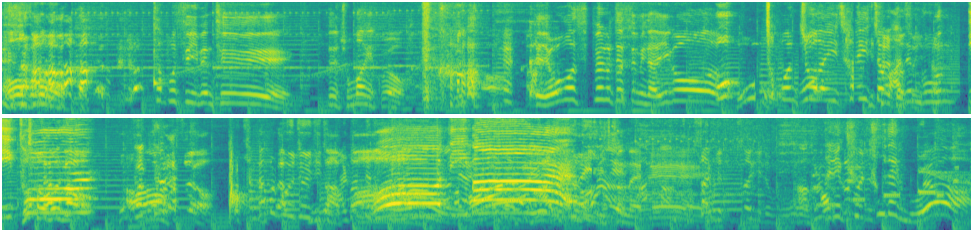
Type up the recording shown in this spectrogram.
어. 스타포스 이벤트. 네, 존망했고요. 네, 요거 스펙을 뗐습니다. 이거 어? 저번 주와 이 차이점 아는 분. 이톨. 못 들어갔어요 장갑을 보여줘야지. 좀 말도 안오 되는. 띠발. tuk삭이 tuk삭이 좀. 아니 쿨쿨덱 뭐야?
